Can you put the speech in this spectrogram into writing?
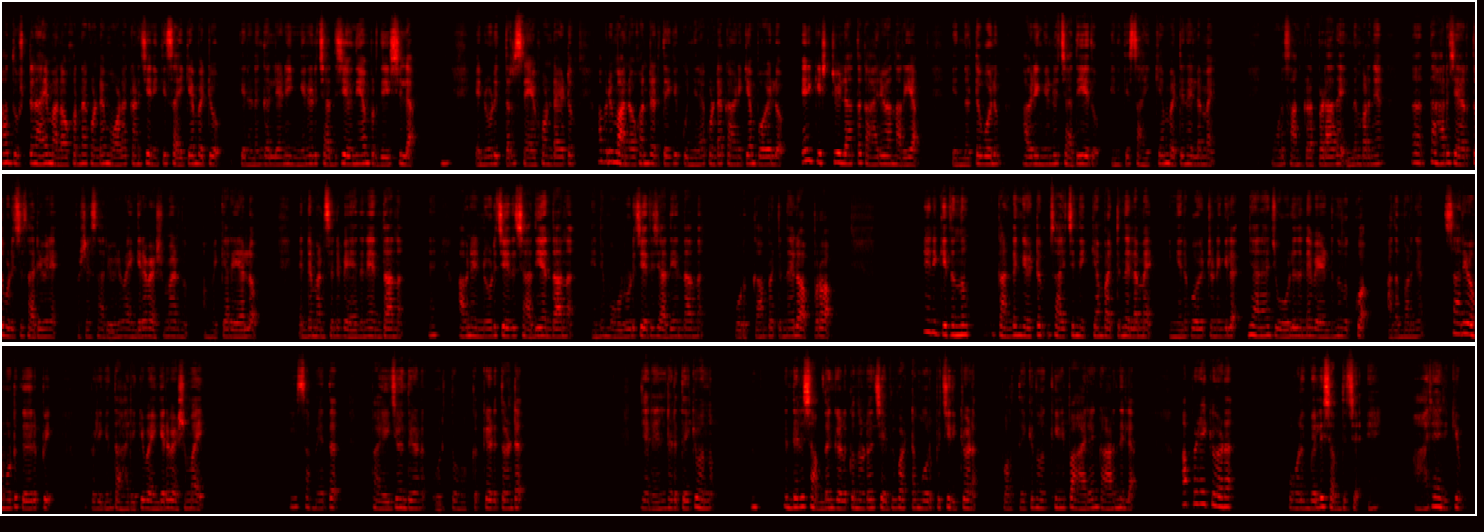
ആ ദുഷ്ടനായ മനോഹറിനെ കൊണ്ട് മോളെ കാണിച്ച് എനിക്ക് സഹിക്കാൻ പറ്റുമോ കിരണും കല്യാണി ഇങ്ങനെ ഒരു ചതി ചെയ്യുമെന്ന് ഞാൻ പ്രതീക്ഷിച്ചില്ല. എന്നോട് ഇത്ര സ്നേഹം ഉണ്ടായിട്ടും അവർ മനോഹറിന്റെ അടുത്തേക്ക് കുഞ്ഞിനെ കൊണ്ട് കാണിക്കാൻ പോയല്ലോ. എനിക്കിഷ്ടമില്ലാത്ത കാര്യമാണെന്നറിയാം. എന്നിട്ട് പോലും അവരിങ്ങനെ ചതി ചെയ്തു. എനിക്ക് സഹിക്കാൻ പറ്റുന്നില്ലമ്മേ. മോൾ സങ്കടപ്പെടാതെ എന്നും പറഞ്ഞ് താറ് ചേർത്ത് പിടിച്ച് സരുവിനെ. പക്ഷേ സരുവിന് ഭയങ്കര വിഷമമായിരുന്നു. അമ്മയ്ക്കറിയാലോ എന്റെ മനസ്സിന്റെ വേദന എന്താന്ന്? അവൻ എന്നോട് ചെയ്ത ചതി എന്താന്ന്? എന്റെ മോളോട് ചെയ്ത ചതി എന്താന്ന്? പൊറുക്കാൻ പറ്റുന്നതിലും അപ്പുറമാണ് എനിക്കിതൊന്നും കണ്ടും കേട്ടും സഹിച്ച് നിൽക്കാൻ പറ്റുന്നില്ലമ്മേ. ഇങ്ങനെ പോയിട്ടുണ്ടെങ്കിൽ ഞാൻ ആ ജോലി തന്നെ വേണ്ടെന്ന് വെക്കുക അതും പറഞ്ഞ് സരു അങ്ങോട്ട് കയറിപ്പോയി അപ്പോഴേക്കും താരയ്ക്ക് ഭയങ്കര വിഷമായി ഈ സമയത്ത് ബൈജു എന്ത് ചെയ്യണം? ഒരു തോക്കൊക്കെ എടുത്തോണ്ട് ജനലിന്റെ അടുത്തേക്ക് വന്നു. എന്തെങ്കിലും ശബ്ദം കേൾക്കുന്നുണ്ടോ? ചെവി വട്ടം കൂർപ്പിച്ചിരിക്കുകയാണ് പുറത്തേക്ക് നോക്കി കഴിഞ്ഞപ്പോൾ ആരെയും കാണുന്നില്ല. അപ്പോഴേക്കുമാണ് കോളിംഗ് ബെല്ല് ശബ്ദിച്ച്. ഏ ആരായിരിക്കും?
